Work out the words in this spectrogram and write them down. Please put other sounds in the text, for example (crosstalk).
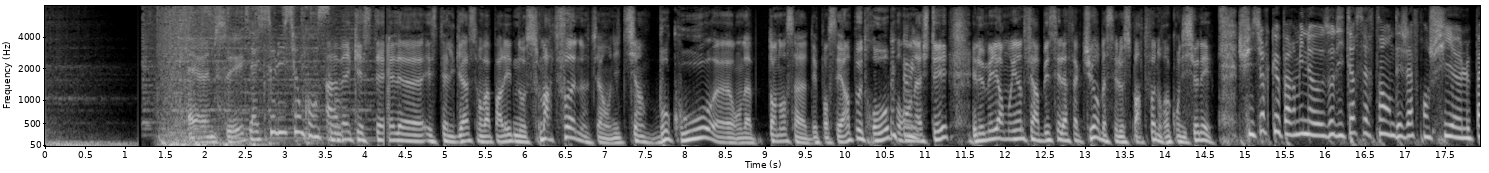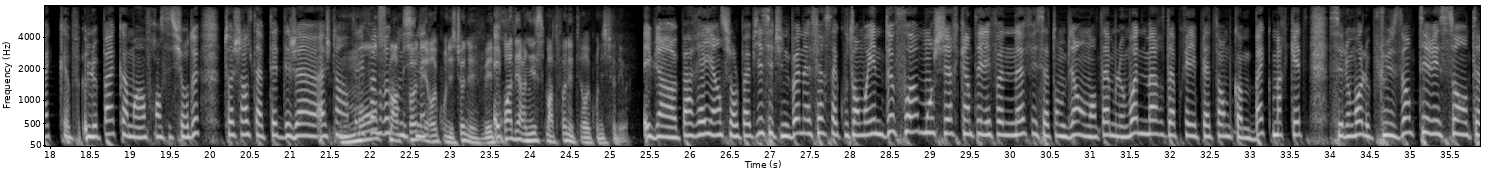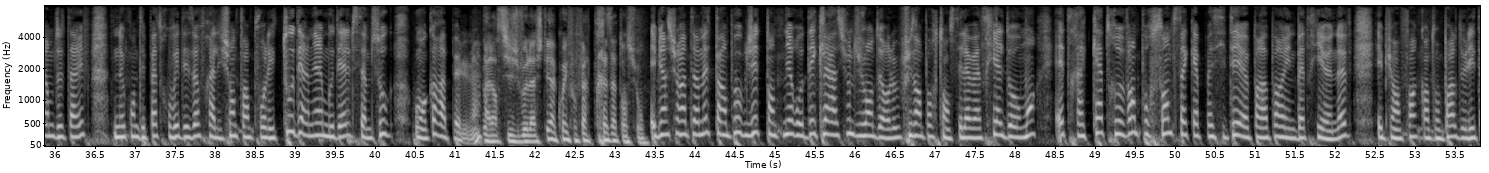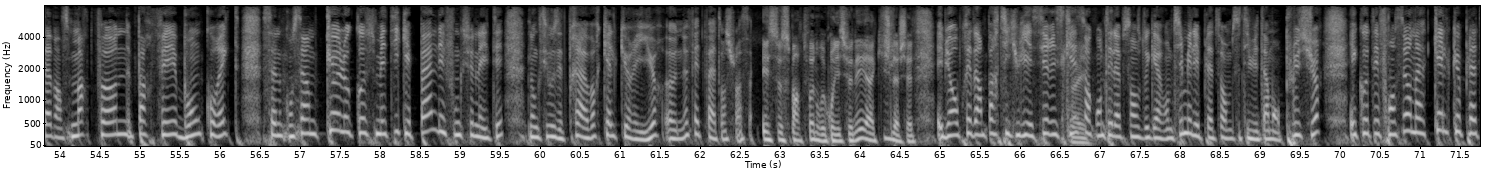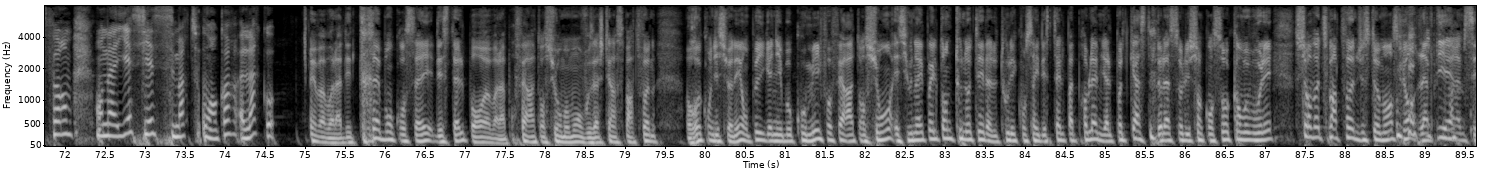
RMC. la solution conso. Avec Estelle, euh, Estelle Gas, on va parler de nos smartphones. Tiens, on y tient beaucoup. euh, on a tendance à dépenser un peu trop pour (laughs) en acheter. Et le meilleur moyen de faire baisser la facture, bah, c'est le smartphone reconditionné. Je suis sûre que parmi nos auditeurs, certains ont déjà franchi euh, le pas, le pas comme un Français sur deux. Toi, Charles, tu as peut-être déjà acheté un Mon téléphone smartphone reconditionné. est reconditionné. Mes Et- trois derniers smartphones étaient reconditionnés. ouais. Eh bien, pareil, hein, sur le papier, c'est une bonne affaire. Ça coûte en moyenne deux fois moins cher qu'un téléphone neuf et ça tombe bien. On entame le mois de mars d'après les plateformes comme Back Market. C'est le mois le plus intéressant en termes de tarifs. Ne comptez pas trouver des offres alléchantes hein, pour les tout derniers modèles Samsung ou encore Apple. Alors, si je veux l'acheter, à quoi il faut faire très attention? Eh bien, sur Internet, t'es un peu obligé de t'en tenir aux déclarations du vendeur. Le plus important, c'est la batterie. Elle doit au moins être à 80% de sa capacité euh, par rapport à une batterie euh, neuve. Et puis enfin, quand on parle de l'état d'un smartphone, parfait, bon, correct, ça ne concerne que le cosmétique et pas les fonctionnalités. Donc, si vous êtes prêt à avoir quelques rayures, euh, ne faites pas attention à ça. Et ce smartphone reconditionné, à qui je l'achète? Eh bien, auprès d'un particulier, c'est risqué, Ouais. sans compter l'absence de garantie, mais les plateformes, c'est évidemment plus sûr. Et côté français, on a quelques plateformes. On a Yes Yes, Smart ou encore Larco. Et ben voilà, des très bons conseils d'Estelle pour euh, voilà pour faire attention au moment où vous achetez un smartphone reconditionné. On peut y gagner beaucoup, mais il faut faire attention. Et si vous n'avez pas eu le temps de tout noter là, de tous les conseils d'Estelle, pas de problème. Il y a le podcast de la solution conso quand vous voulez sur votre smartphone justement sur (laughs) l'appli RMC.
